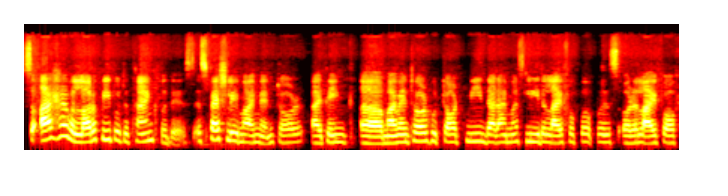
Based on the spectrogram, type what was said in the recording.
So I have a lot of people to thank for this, especially my mentor. I think uh, my mentor who taught me that I must lead a life of purpose or a life of,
